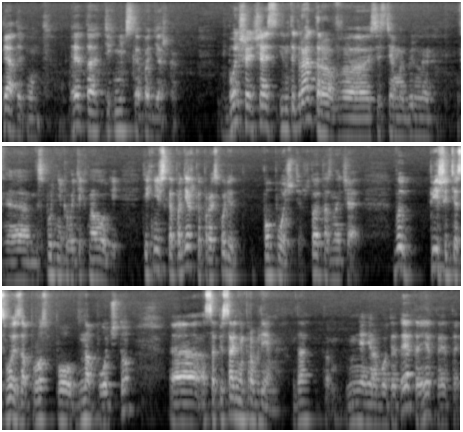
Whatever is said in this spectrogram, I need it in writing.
Пятый пункт – это техническая поддержка. Большая часть интеграторов э, систем мобильных э, спутниковых технологий, техническая поддержка происходит по почте. Что это означает? Вы пишите свой запрос по, на почту э, с описанием проблемы. Да? Там, у меня не работает это, это, это.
